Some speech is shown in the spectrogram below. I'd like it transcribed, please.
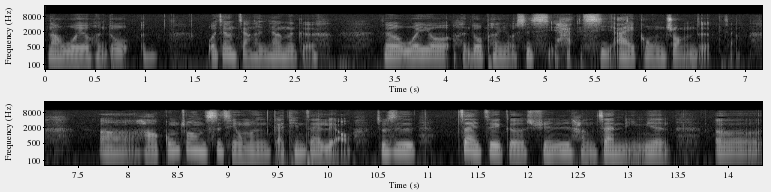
那我有很多，嗯，我这样讲很像那个，就我也有很多朋友是喜爱喜爱工装的，这样，呃，好，工装的事情我们改天再聊。就是在这个玄日航站里面，呃，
